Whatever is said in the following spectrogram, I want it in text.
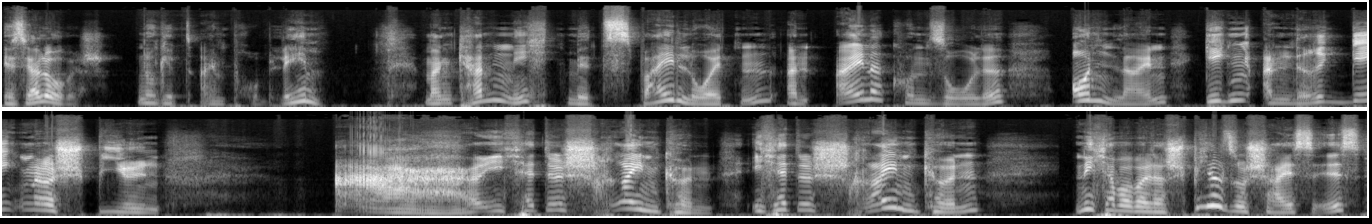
Ist ja logisch. Nur gibt ein Problem. Man kann nicht mit zwei Leuten an einer Konsole online gegen andere Gegner spielen. Ah, ich hätte schreien können. Ich hätte schreien können, nicht aber, weil das Spiel so scheiße ist,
